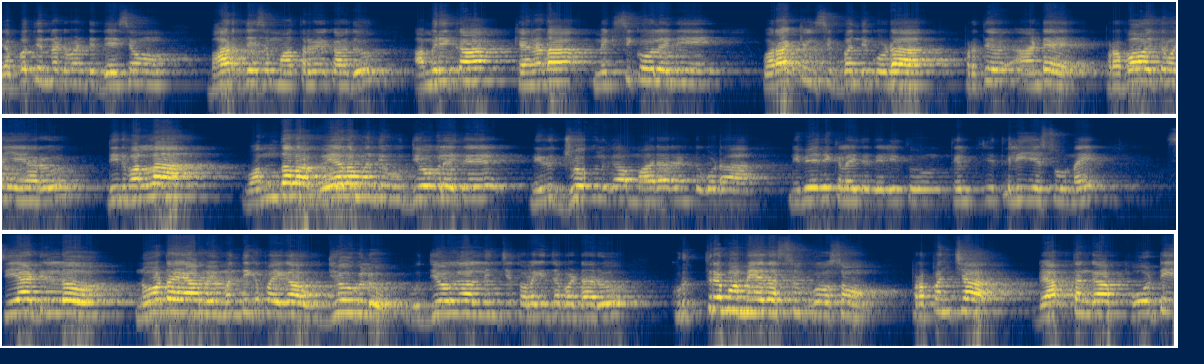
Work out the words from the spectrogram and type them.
దెబ్బతిన్నటువంటి దేశం భారతదేశం మాత్రమే కాదు. అమెరికా కెనడా మెక్సికోలోని ఒరాకిల్ సిబ్బంది కూడా ప్రతి అంటే ప్రభావితం అయ్యారు దీనివల్ల వందల వేల మంది ఉద్యోగులు అయితే నిరుద్యోగులుగా మారారంటూ కూడా నివేదికలు అయితే తెలియతూ తెలిపి తెలియజేస్తూ ఉన్నాయి. సియాటిల్లో నూట యాభై మందికి పైగా ఉద్యోగులు ఉద్యోగాల నుంచి తొలగించబడ్డారు. కృత్రిమ మేధస్సు కోసం ప్రపంచ వ్యాప్తంగా పోటీ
